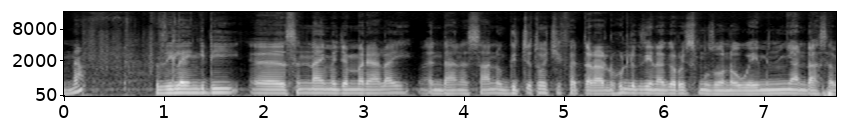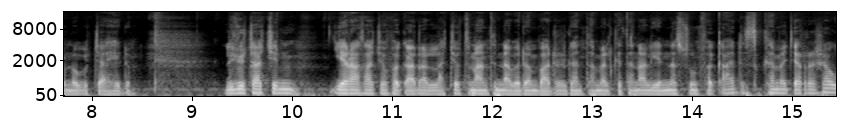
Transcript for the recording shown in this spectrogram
እና እዚህ ላይ እንግዲህ ስናይ መጀመሪያ ላይ እንዳነሳ ነው ግጭቶች ይፈጠራሉ። ሁል ጊዜ ነገሮች ስሙዝ ነው ወይም እኛ እንዳሰብነው ብቻ አይሄድም። ልጆቻችን የራሳቸው ፈቃድ አላቸው። ትናንትና በደንብ አድርገን ተመልክተናል። የእነሱን ፈቃድ እስከ መጨረሻው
